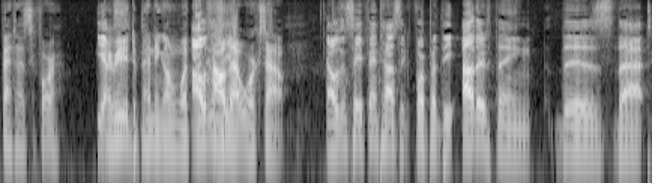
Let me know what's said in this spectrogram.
Fantastic Four? Yeah, I mean, depending on what I was gonna how say- that works out. I was gonna say Fantastic Four, but the other thing is that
